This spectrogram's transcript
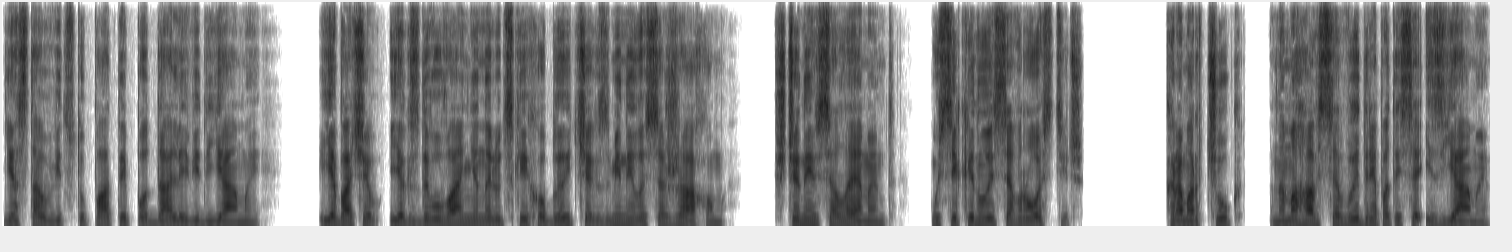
я став відступати подалі від ями. Я бачив, як здивування на людських обличчях змінилося жахом. Щинився лемент, усі кинулися в розтіч. Крамарчук намагався видряпатися із ями.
